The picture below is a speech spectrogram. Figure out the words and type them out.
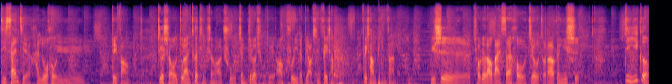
第三节还落后于对方，这时候杜兰特挺身而出，拯救了球队，而库里的表现非常非常频繁。于是，球队老板赛后就走到更衣室，第一个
